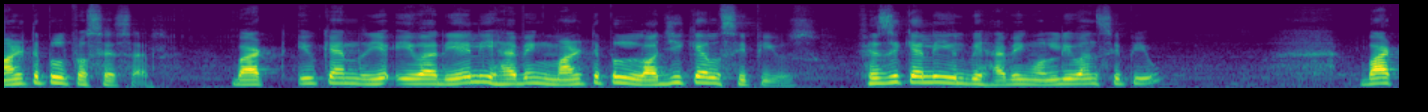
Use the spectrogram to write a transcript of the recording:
multiple processor, but you can you are really having multiple logical CPUs. Physically, you will be having only one CPU, but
